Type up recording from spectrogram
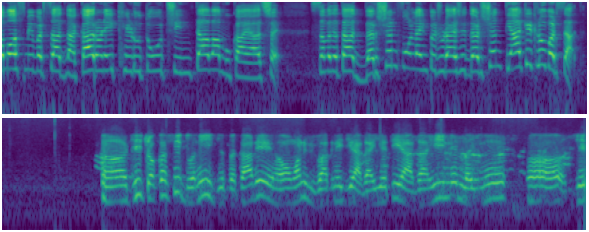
કમોસમી વરસાદના કારણે ખેડૂતો ચિંતામાં મુકાયા છે. સંવાદદાતા દર્શન ફોનલાઈન પર જોડાયા છે. દર્શન, ત્યાં કેટલો વરસાદ? જી ચોક્કસથી ધ્વનિ જે પ્રકારે હવામાન વિભાગની જે આગાહી હતી આગાહીને લઈને જે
